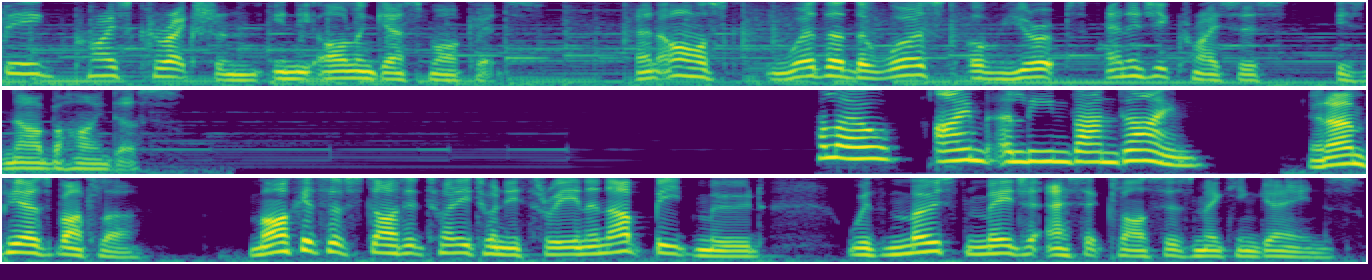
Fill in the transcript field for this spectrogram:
big price correction in the oil and gas markets and ask whether the worst of Europe's energy crisis is now behind us. Hello, I'm Aline Van Dyne. And I'm Piers Butler. Markets have started 2023 in an upbeat mood, with most major asset classes making gains.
